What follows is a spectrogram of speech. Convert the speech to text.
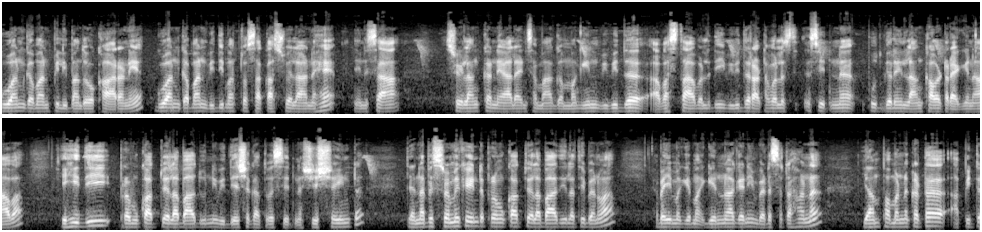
ගුවන් ගමන් පිළිබඳව කාරණය. ගුවන් ගමන් විධිමත්ව සකස් වෙලා නැහැ. ඒ නිසා ශ්‍රී ලංකන් එයාලයින් සමාගම් මගින් විවිධ අවස්ථාවලදී විවිධ රටවල සිටින පුද්ගලයන් ලංකාවට රැගෙන ආවා. එහිදී ප්‍රමුඛත්වය ලබා දුන්නේ විදේශගතව සිටින ශිෂ්‍යයින්ට. දැන් අපි ශ්‍රමිකයින්ට ප්‍රමුඛත්වය ලබා දීලා තිබෙනවා. හැබැයි මගේ ගෙන්වා ගැනීම වැඩසටහන යම් පමණකට අපිට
